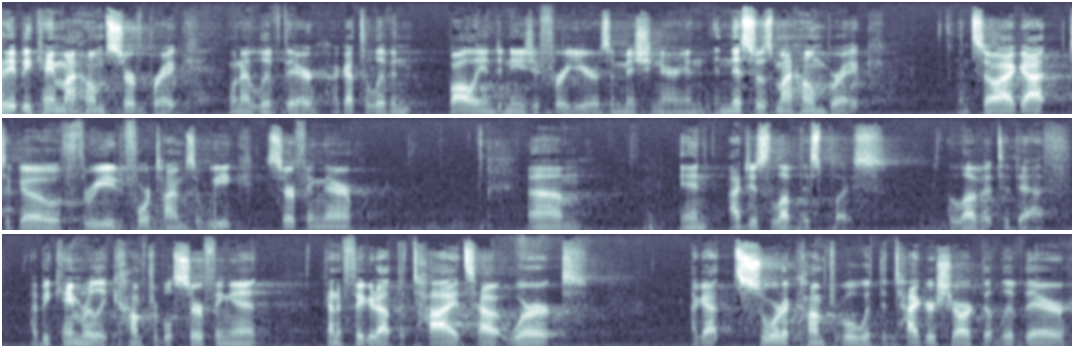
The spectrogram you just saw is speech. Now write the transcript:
But it became my home surf break when I lived there. I got to live in Bali, Indonesia for a year as a missionary, and, and this was my home break. And so I got to go three to four times a week surfing there. Um, and I just love this place. I love it to death. I became really comfortable surfing it, kind of figured out the tides, how it worked. I got sort of comfortable with the tiger shark that lived there,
